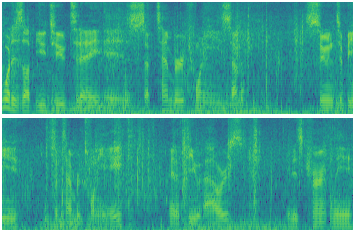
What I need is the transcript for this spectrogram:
What is up YouTube? Today is September 27th, soon to be September 28th in a few hours. It is currently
